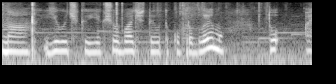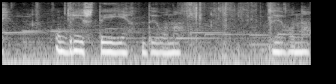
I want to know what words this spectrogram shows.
на гілочки. Якщо бачите таку проблему, то ай, обріжте її. Де вона? Де вона?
